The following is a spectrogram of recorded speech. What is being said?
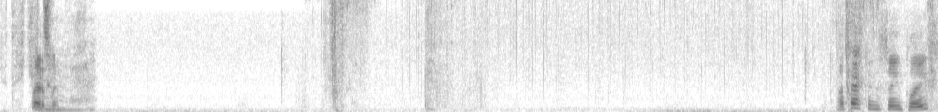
Did they get Wait a to minute. Mom? Am I back in the same place?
